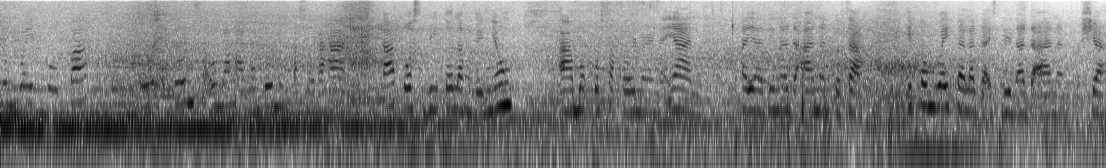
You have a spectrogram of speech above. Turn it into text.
yung way ko pa. Uwi doon sa unahan, nandun yung basurahan. Tapos dito lang din yung amo ko sa corner na yan. Kaya dinadaanan ko sa itong way talaga is dinadaanan ko siya.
